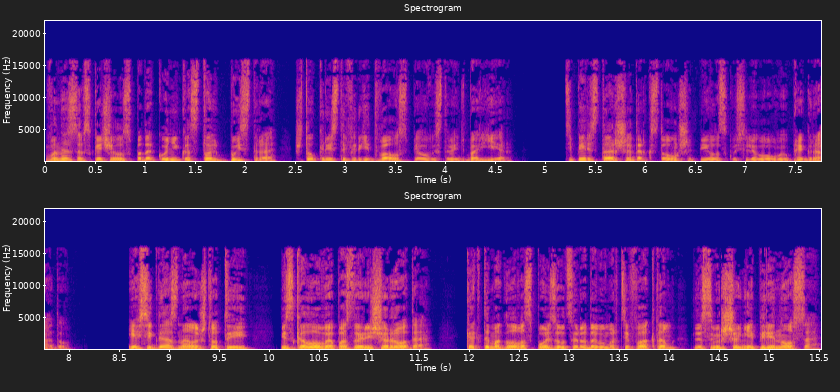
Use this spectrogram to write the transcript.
Ванесса вскочила с подоконника столь быстро, что Кристофер едва успел выставить барьер. Теперь старшая Даркстоун шипела сквозь лиловую преграду. «Я всегда знала, что ты — безголовое позорище рода. Как ты могла воспользоваться родовым артефактом для совершения переноса?»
